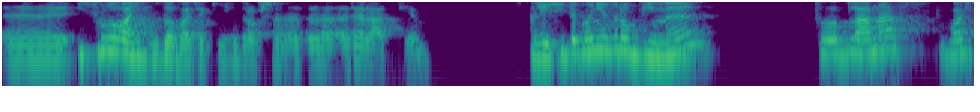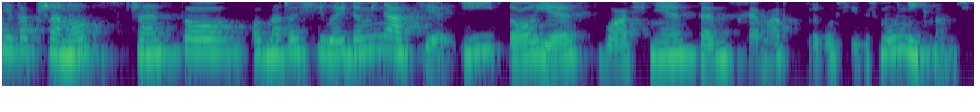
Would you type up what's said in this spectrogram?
e, i spróbować budować jakieś zdrowsze relacje. Ale jeśli tego nie zrobimy, to dla nas właśnie ta przemoc często oznacza siłę i dominację. I to jest właśnie ten schemat, którego chcielibyśmy uniknąć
